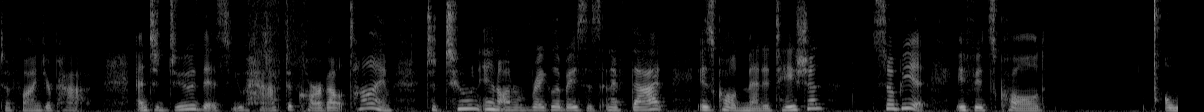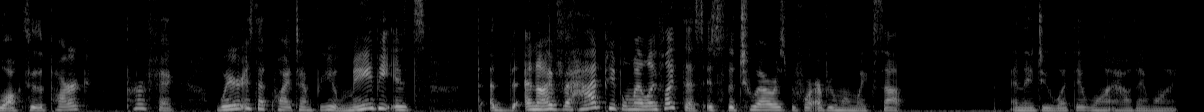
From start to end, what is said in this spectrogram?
to find your path. And to do this, you have to carve out time to tune in on a regular basis. And if that is called meditation, so be it. If it's called a walk through the park, perfect. Where is that quiet time for you? Maybe it's, and I've had people in my life like this. It's the two hours before everyone wakes up and they do what they want, how they want.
